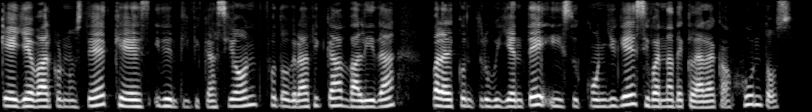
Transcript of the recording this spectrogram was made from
que llevar con usted, que es identificación fotográfica válida para el contribuyente y su cónyuge si van a declarar conjuntos.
